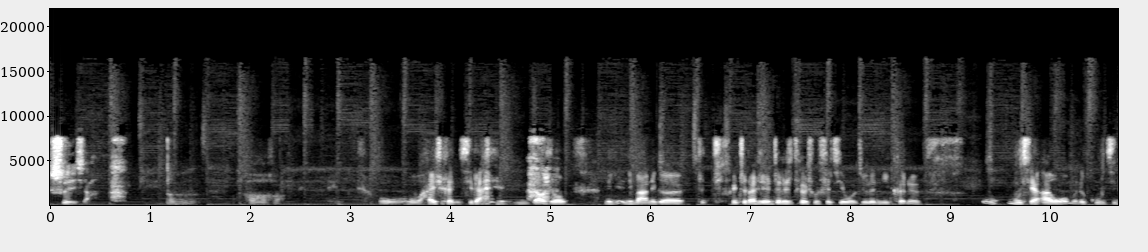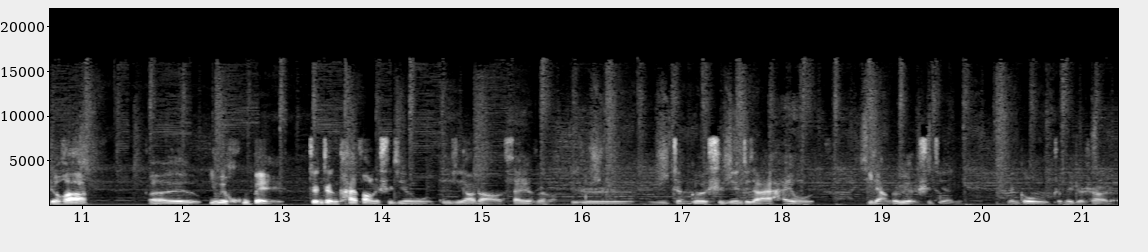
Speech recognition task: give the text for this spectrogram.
试一下。嗯，好好好，我我还是很期待 你到时候你你把那个这这段时间真的是特殊时期，我觉得你可能目目前按我们的估计的话，呃，因为湖北真正开放的时间，我估计要到三月份了，就是你整个时间接下来还有一两个月的时间能够准备这事儿的。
